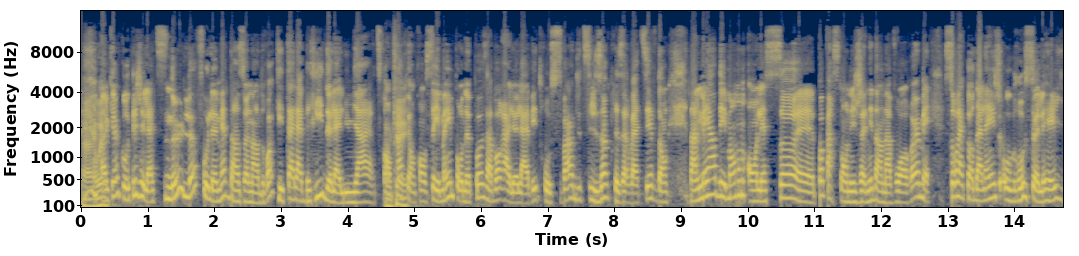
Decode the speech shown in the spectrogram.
Ah oui. avec un côté gélatineux, là, faut le mettre dans un endroit qui est à l'abri de la lumière. Tu comprends? OK. Puis on conseille même pour ne pas avoir à le laver trop souvent d'utiliser un préservatif. Donc, dans le meilleur des mondes, on laisse ça, euh, pas parce qu'on est gêné d'en avoir un, mais sur la corde à linge au gros soleil.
